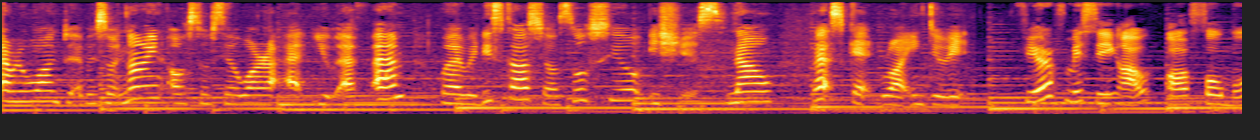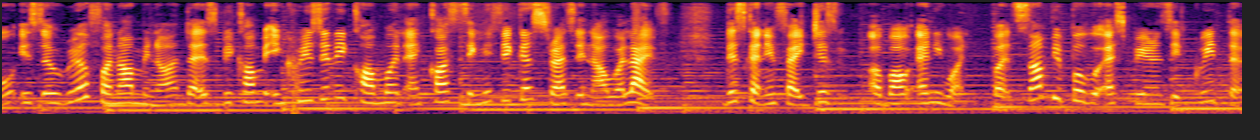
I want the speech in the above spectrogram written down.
everyone to episode 9 of Social Wara at UFM where we discuss your social issues. Now, let's get right into it. Fear of missing out, or FOMO, is a real phenomenon that is becoming increasingly common and cause significant stress in our life. This can affect just about anyone, but some people will experience it greater.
